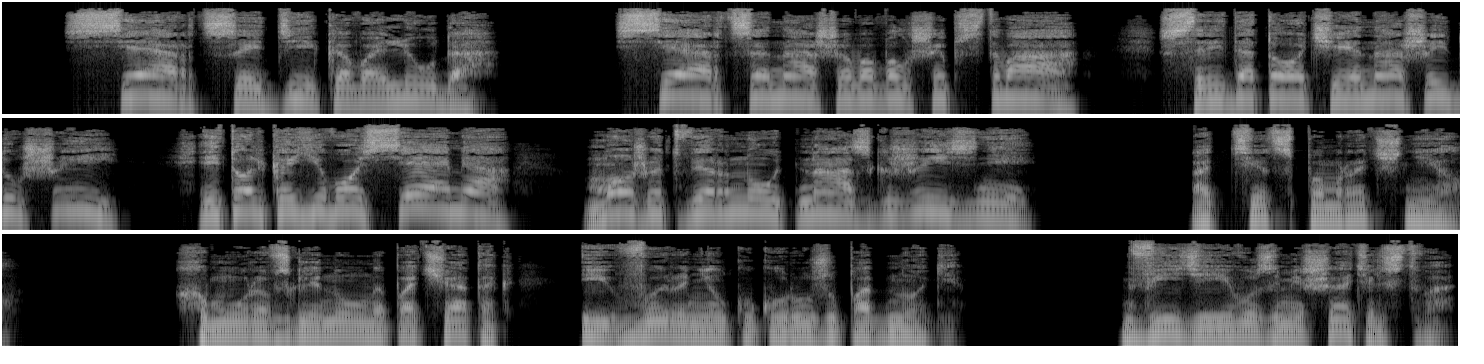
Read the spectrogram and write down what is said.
— сердце дикого люда, сердце нашего волшебства, средоточие нашей души, и только его семя может вернуть нас к жизни. Отец помрачнел. Хмуро взглянул на початок и выронил кукурузу под ноги. Видя его замешательство,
